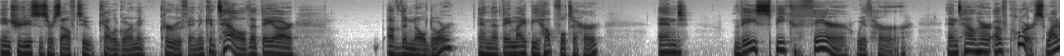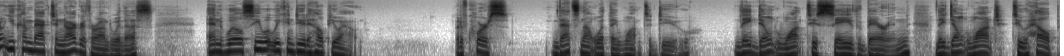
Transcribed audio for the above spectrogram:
introduces herself to Celegorm and Curufin and can tell that they are of the Noldor and that they might be helpful to her. And they speak fair with her and tell her, Of course, why don't you come back to Nargothrond with us and we'll see what we can do to help you out. But of course, that's not what they want to do. They don't want to save Beren. They don't want to help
